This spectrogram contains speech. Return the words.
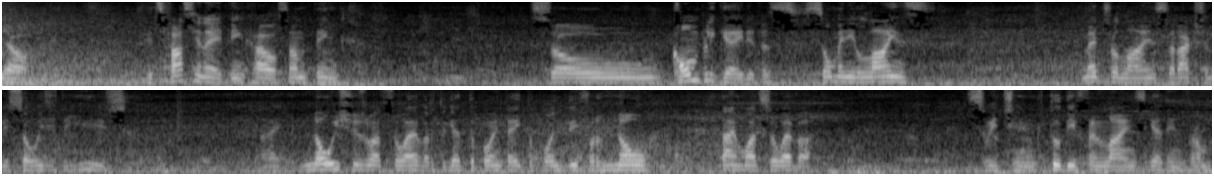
Yo, it's fascinating how something so complicated as so many lines metro lines are actually so easy to use like no issues whatsoever to get to point A to point B for no time whatsoever. Switching two different lines getting from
